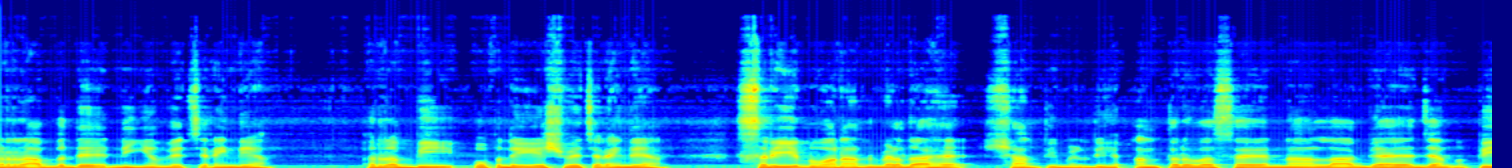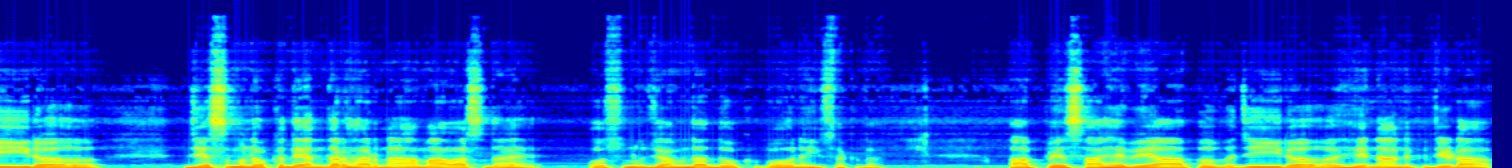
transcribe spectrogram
ਰੱਬ ਦੇ ਨਿਯਮ ਵਿੱਚ ਰਹਿੰਦਿਆਂ, ਰੱਬੀ ਉਪਦੇਸ਼ ਵਿੱਚ ਰਹਿੰਦਿਆਂ। ਸਰੀਰ ਨੂੰ ਆਨੰਦ ਮਿਲਦਾ ਹੈ, ਸ਼ਾਂਤੀ ਮਿਲਦੀ ਹੈ। ਅੰਤਰ ਵਸੈ ਨਾ ਲਾਗੈ ਜਮ ਪੀਰ। ਜਿਸ ਮਨੁੱਖ ਦੇ ਅੰਦਰ ਹਰ ਨਾਮ ਆਵਸਦਾ ਹੈ, ਉਸ ਨੂੰ ਜਮ ਦਾ ਦੁੱਖ ਪੋ ਨਹੀਂ ਸਕਦਾ। ਆਪੇ ਸਾਹਿਬ ਆਪ ਵਜ਼ੀਰ ਹੈ। ਨਾਨਕ, ਜਿਹੜਾ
